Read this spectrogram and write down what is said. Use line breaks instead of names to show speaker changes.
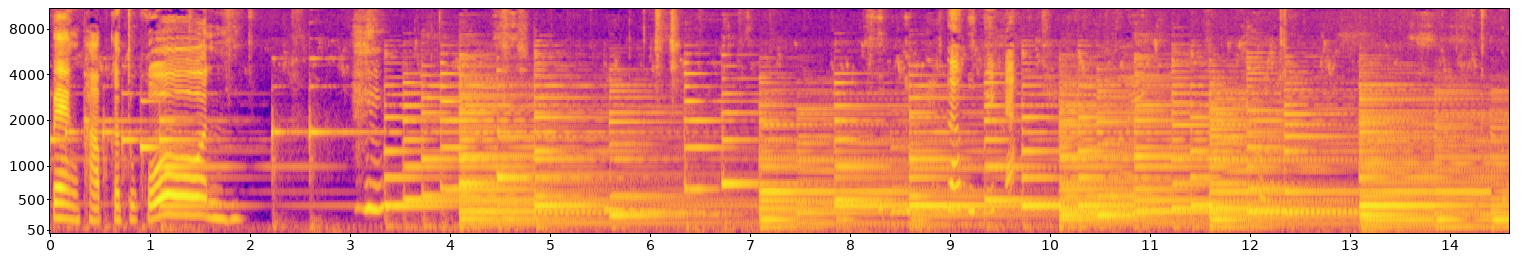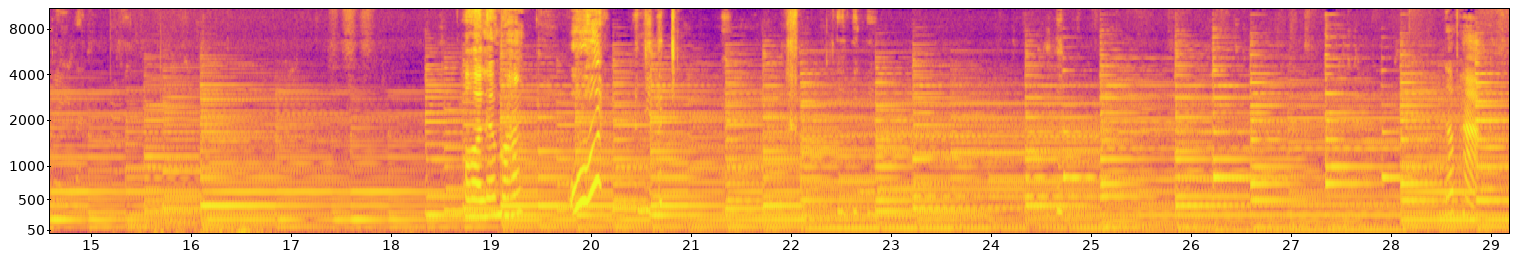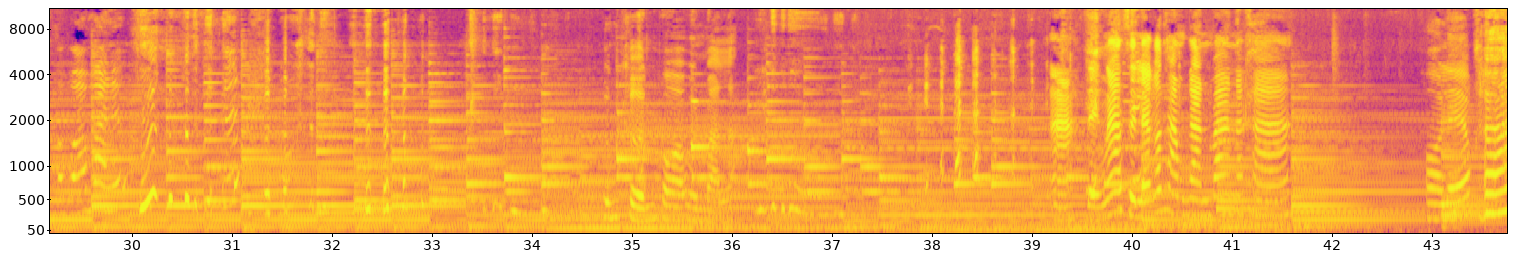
แป้งพับกับทุกคน
เราไม่ได้
พอแล้วมั้งโอ้ยมันเยอะจัง คุณเขินพอเป็นบานละอะแต่งหน้าเสร็จแล้วก็ทำการบ้านนะคะ พอแล้วค่ะ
